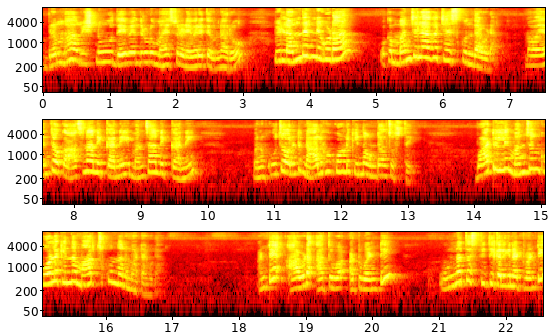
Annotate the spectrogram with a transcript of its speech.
బ్రహ్మ విష్ణువు దేవేంద్రుడు మహేశ్వరుడు ఎవరైతే ఉన్నారో వీళ్ళందరినీ కూడా ఒక మంచిలాగా చేసుకుంది ఆవిడ ఎంత ఎంతో ఒక ఆసనానికి కానీ మంచానికి కానీ మనం కూర్చోవాలంటే నాలుగు కోళ్ళు కింద ఉండాల్సి వస్తాయి వాటిల్ని మంచం కోళ్ళ కింద మార్చుకుందనమాట ఆవిడ. అంటే ఆవిడ అటు అటువంటి ఉన్నత స్థితి కలిగినటువంటి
